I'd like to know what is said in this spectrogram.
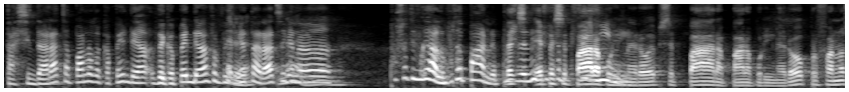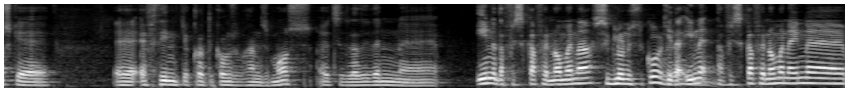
Τα συνταράτσα πάνω 15, α- 15 άνθρωποι Ε, σε ρε. μια ταράτσα Ναι, για να. ναι, ναι. Πώς θα τη βγάλουν, πού θα πάνε, πώς, Εντάξει, δηλαδή, τι έπεσε θα- τι θα πάρα γίνει. πολύ νερό. Έπεσε πάρα, πάρα πολύ νερό. Προφανώς και ε, ευθύνη και κροτικός μηχανισμός. Δηλαδή δεν είναι. Είναι τα φυσικά φαινόμενα. Συγκλονιστικό είναι. Κοίτα, ε. είναι, τα φυσικά φαινόμενα είναι,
